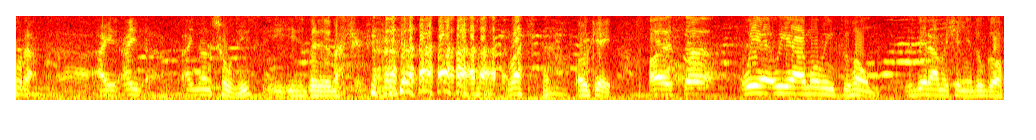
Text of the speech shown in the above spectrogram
dobra, uh, I, I, I don't show this, it's better not. But, okay, Hi, sir. we are, we are moving to home. Zbieramy się niedługo.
